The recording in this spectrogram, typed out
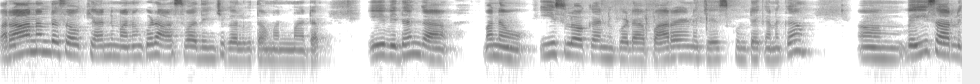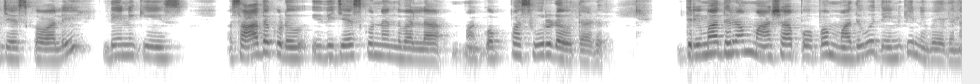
పరానంద సౌఖ్యాన్ని మనం కూడా ఆస్వాదించగలుగుతాం అన్నమాట ఈ విధంగా మనం ఈ శ్లోకాన్ని కూడా పారాయణ చేసుకుంటే కనుక వెయ్యి సార్లు చేసుకోవాలి. దీనికి సాధకుడు ఇది చేసుకున్నందువల్ల గొప్ప సూర్యుడు అవుతాడు త్రిమధురం మాషాపూపం మధువు దీనికి నివేదన.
